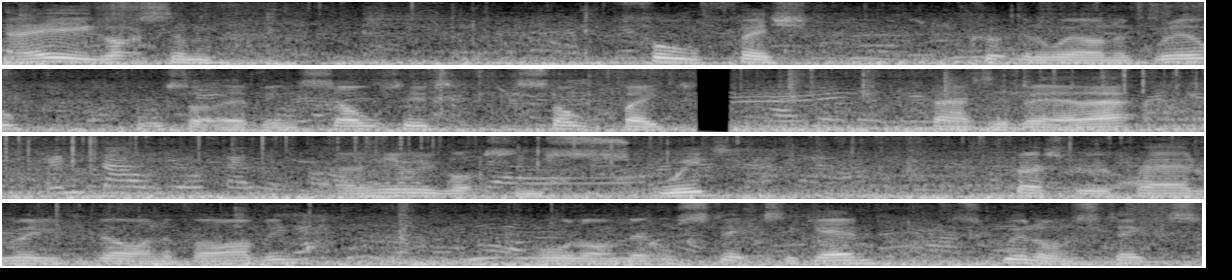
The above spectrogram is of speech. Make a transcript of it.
And here you got some full fish cooking away on the grill. Looks like they've been salted, salt baked. Fancy a bit of that. And here we've got some squid, freshly repaired, ready to go on the barbie. All on little sticks again. Squid on sticks.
